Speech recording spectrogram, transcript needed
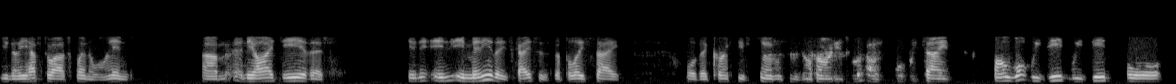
you know, you have to ask when it will end. Um, and the idea that in, in, in many of these cases, the police say, or the corrective services authorities will, uh, will be saying, "Oh, what we did, we did for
